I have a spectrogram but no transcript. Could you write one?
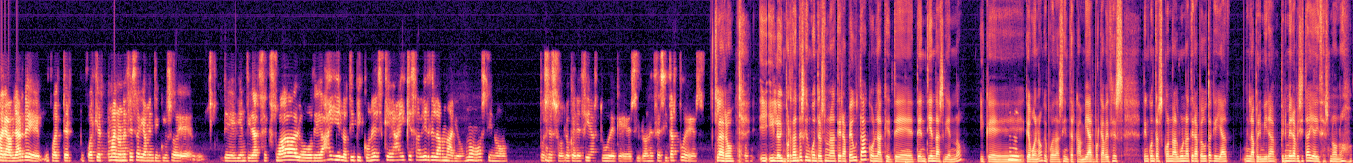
para hablar de cualquier, cualquier tema, no necesariamente incluso de, de, identidad sexual o de, ay, lo típico, ¿no? es que hay que salir del armario, no, sino pues eso, lo que decías tú, de que si lo necesitas, pues... Claro, y, y lo importante es que encuentres una terapeuta con la que te, te entiendas bien, ¿no? Y que, que, bueno, que puedas intercambiar, porque a veces te encuentras con alguna terapeuta que ya en la primera, primera visita ya dices, no, no,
